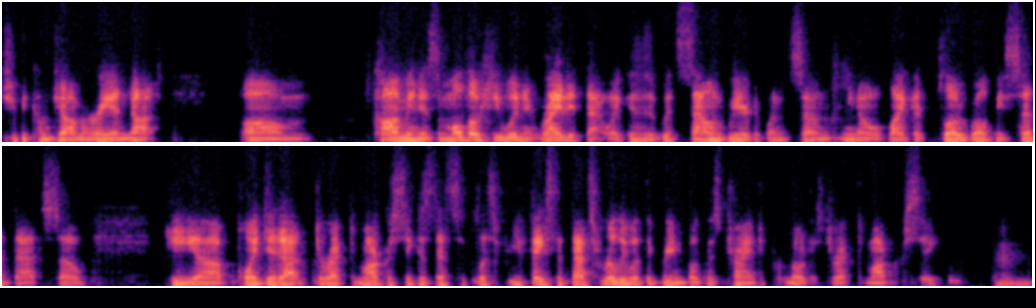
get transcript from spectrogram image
should become Jamahiriya, not um communism. Although he wouldn't write it that way because it would sound weird. It wouldn't sound you know like a floated well if he said that. So he uh, pointed out direct democracy because that's let's you face it that's really what the green book is trying to promote is direct democracy Mhm.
